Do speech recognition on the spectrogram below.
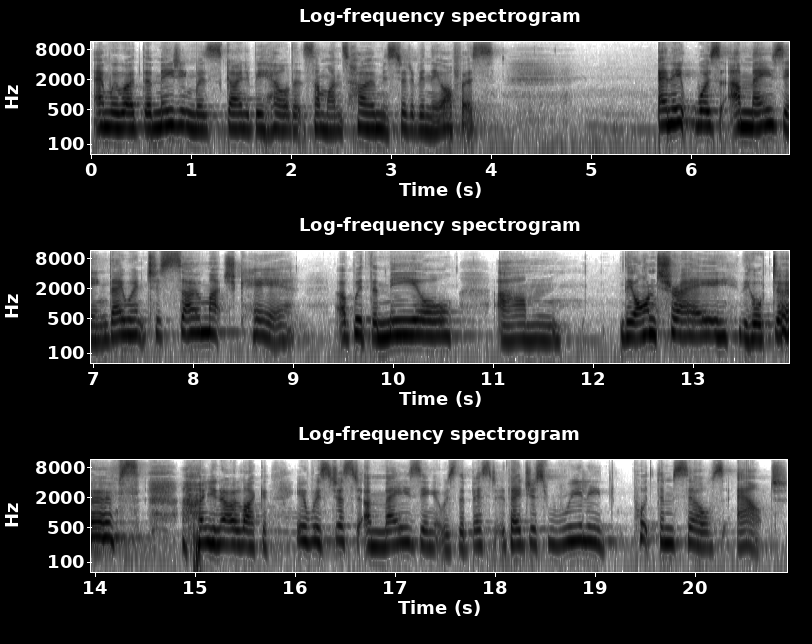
And we were, the meeting was going to be held at someone's home instead of in the office. And it was amazing. They went to so much care uh, with the meal, um, the entree, the hors d'oeuvres, you know, like it was just amazing. It was the best. They just really put themselves out.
